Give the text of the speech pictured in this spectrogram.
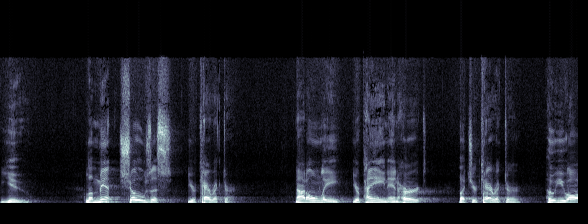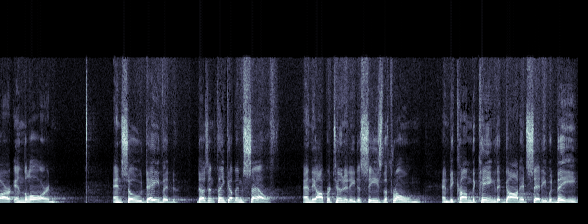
you. Lament shows us your character. Not only your pain and hurt, but your character, who you are in the Lord. And so David doesn't think of himself and the opportunity to seize the throne and become the king that God had said he would be.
